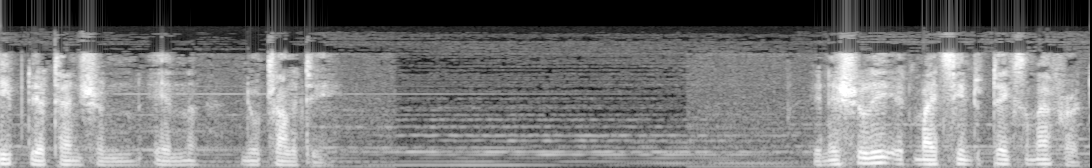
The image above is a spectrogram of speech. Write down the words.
Keep the attention in neutrality. Initially, it might seem to take some effort,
